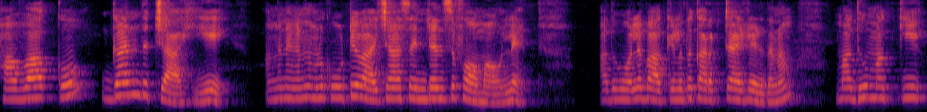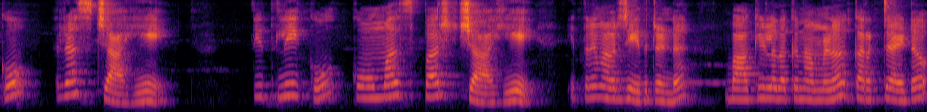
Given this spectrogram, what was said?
ഹവാക്കോ ഗന്ധ് ചാഹിയേ. അങ്ങനെ അങ്ങനെ നമ്മൾ കൂട്ടി വായിച്ചാൽ ആ സെന്റൻസ് ഫോം ആവും അല്ലേ? അതുപോലെ ബാക്കിയുള്ളത് കറക്റ്റായിട്ട് എഴുതണം. മധുമക്കിക്കോ രസ് ചാഹിയേ. തിത്ലിക്കോ കോമൽ സ്പർശ് ചാഹിയേ. ഇത്രയും അവർ ചെയ്തിട്ടുണ്ട്. ബാക്കിയുള്ളതൊക്കെ നമ്മൾ കറക്റ്റായിട്ട്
